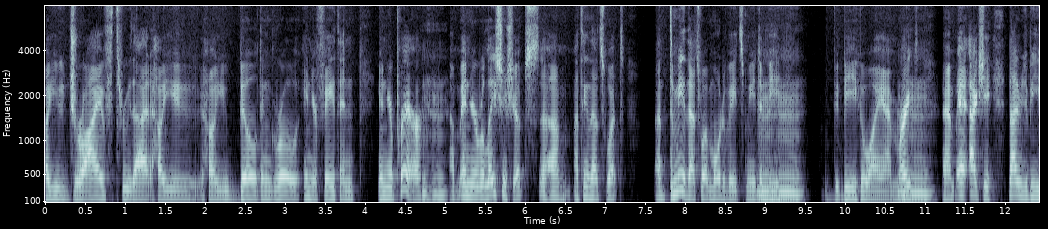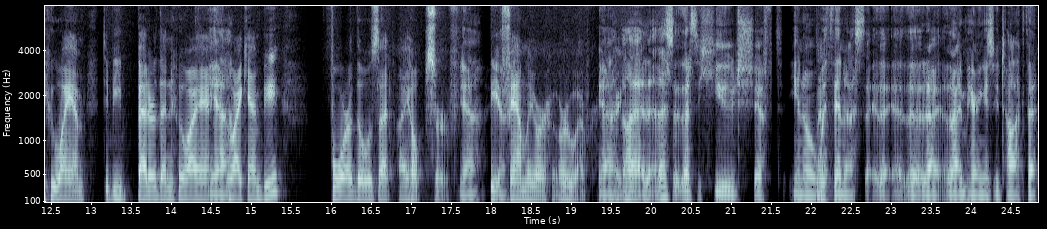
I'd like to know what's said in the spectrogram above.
how you drive through that, how you, how you build and grow in your faith and in your prayer, mm-hmm. um, in your relationships. Um, I think that's what, uh, to me, that's what motivates me to mm-hmm. be be who I am, right? Mm-hmm. Um, actually, not even to be who I am, to be better than who I yeah. who I can be for those that I help serve. Yeah, be it family or or whoever. Yeah, right? that's a, that's a huge shift, you know, yeah. within us that, that, that, I, am hearing as you talk. That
